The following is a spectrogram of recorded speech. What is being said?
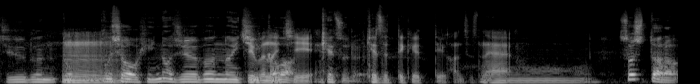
十分。トップ商品の10分の1以10分の下は1削る。削っていくっていう感じですね。うんそしたら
